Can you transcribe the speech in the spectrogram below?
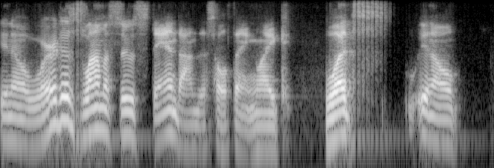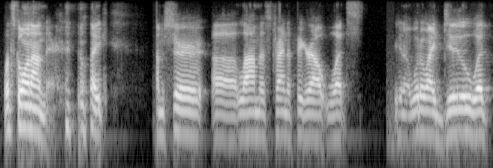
you know where does Lama Su stand on this whole thing? Like what's you know what's going on there? Like I'm sure uh, Lama's trying to figure out what's you know what do I do? What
